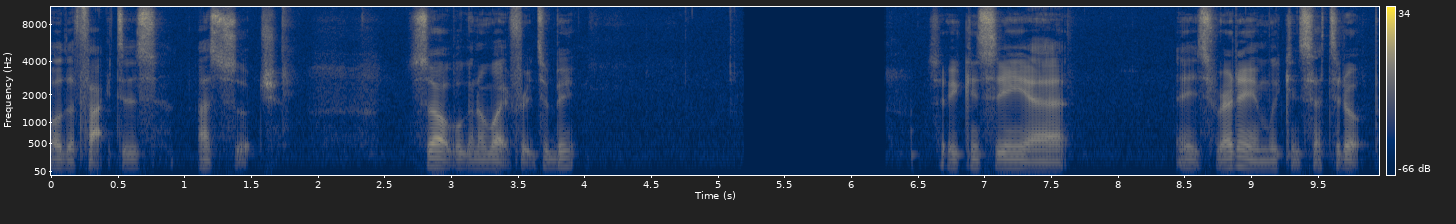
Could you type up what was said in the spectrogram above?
other factors as such. So we're going to wait for it to boot. So you can see uh, it's ready and we can set it up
